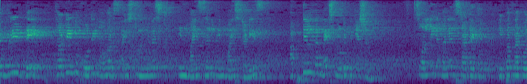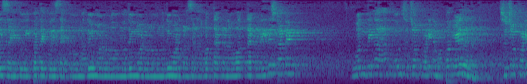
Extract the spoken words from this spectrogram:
every day 13 to 14 hours i to invest in my myself in my studies. Up till the next notification so ಅಲ್ಲಿಗೆ ಮನೇಲಿ ಸ್ಟಾರ್ಟ್ ಆಯಿತು. ಇಪ್ಪತ್ನಾಲ್ಕು ವಯಸ್ಸಾಯಿತು, ಇಪ್ಪತ್ತೈದು ವಯಸ್ಸಾಯಿತು. ಮದುವೆ ಮಾಡೋಣ ಮದುವೆ ಮಾಡೋಣ, ಮದುವೆ ಮಾಡಿ ಕಳ್ಸೋಣ ಹೊತ್ತಾಕೋಣ ಹೊತ್ತಾಕೋಣ ಇದೇ ಸ್ಟಾರ್ಟ್ ಆಯಿತು. ದಿನ ಫೋನ್ ಸ್ವಿಚ್ ಆಫ್ ಮಾಡಿ ನಮ್ಮ ಅಪ್ಪ ಹೇಳಿದೆ ನಾನು ಸ್ವಿಚ್ ಆಫ್ ಮಾಡಿ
